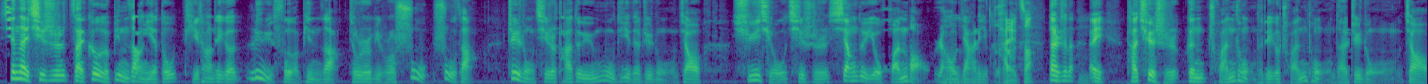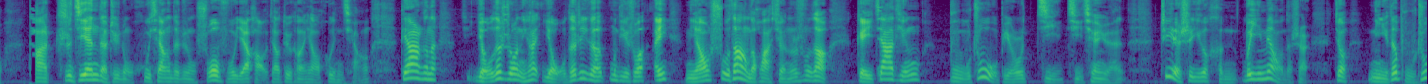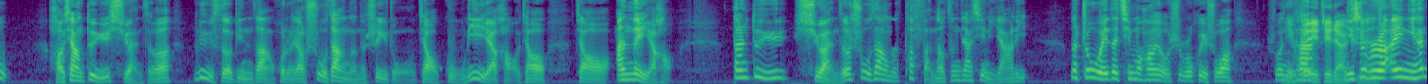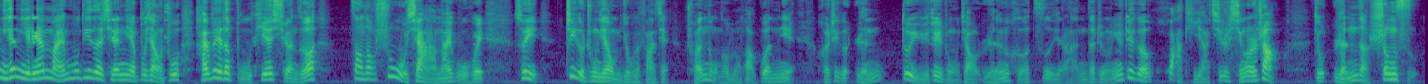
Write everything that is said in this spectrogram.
现在其实在各个殡葬业都提倡这个绿色殡葬，就是比如说树树葬。这种其实它对于墓地的这种叫需求，其实相对又环保，然后压力不大。海葬，但是呢，哎，它确实跟传统的这个传统的这种叫它之间的这种互相的这种说服也好，叫对抗也好，会很强。第二个呢，有的时候你看有的这个墓地说，哎，你要树葬的话，选择树葬给家庭补助，比如几几千元，这也是一个很微妙的事儿，叫你的补助。好像对于选择绿色殡葬或者叫树葬的呢，是一种叫鼓励也好，叫叫安慰也好。但是对于选择树葬呢，它反倒增加心理压力。那周围的亲朋好友是不是会说说你看你是不是哎你看你看你连买墓地的钱你也不想出，还为了补贴选择葬到树下买骨灰？所以这个中间我们就会发现，传统的文化观念和这个人对于这种叫人和自然的这种，因为这个话题啊，其实形而上就人的生死。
